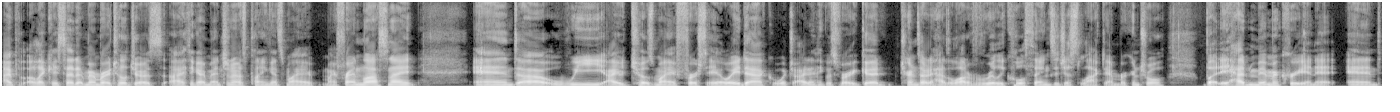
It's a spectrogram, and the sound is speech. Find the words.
i like i said i remember i told you i was i think i mentioned i was playing against my my friend last night and uh, we I chose my first AOA deck, which I didn't think was very good. Turns out it has a lot of really cool things. It just lacked Ember control, but it had Mimicry in it, and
